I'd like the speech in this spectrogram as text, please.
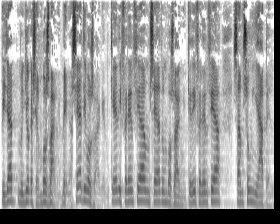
Pillad, yo qué sé, un Volkswagen. Venga, SEAT y Volkswagen. ¿Qué diferencia un SEAT de un Volkswagen? ¿Qué diferencia Samsung y Apple?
